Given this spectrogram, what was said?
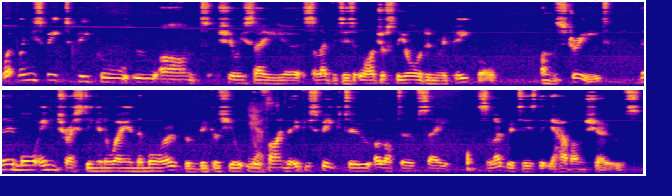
when you speak to people who aren't, shall we say, uh, celebrities or are just the ordinary people on the street, they're more interesting in a way and they're more open because you'll, Yes. you'll find that if you speak to a lot of, say, celebrities that you have on shows,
